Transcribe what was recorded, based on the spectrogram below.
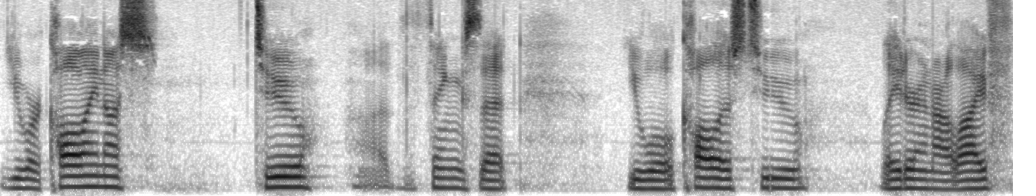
you are calling us to, uh, the things that you will call us to later in our life,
